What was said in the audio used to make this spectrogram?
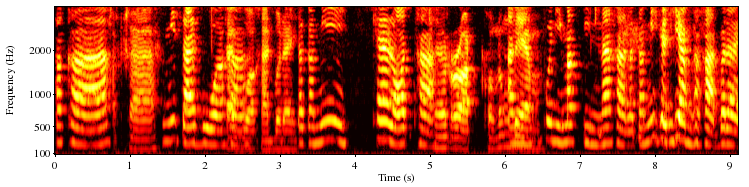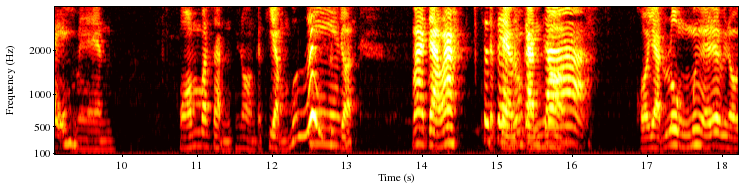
ผักขาผักขามีสายบัวสายค่ะบัวขาดบ่ได้แล้วก็มี แค่รสค่ะ แครอทของน้องอันแบม พวกนี้มักกินนะคะ แล้วก็มีกระเทียมค่ะขาดบ่ได้ แมนหอมวาสันพี่น้องกระเทียมเว้ยแม่นสุดยอด มาจ้ามา แซ่แซ่บบๆๆร่ร่ววมมกักันนจ้าจ้าขอหยัดลงมือเลยพี่น้อง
